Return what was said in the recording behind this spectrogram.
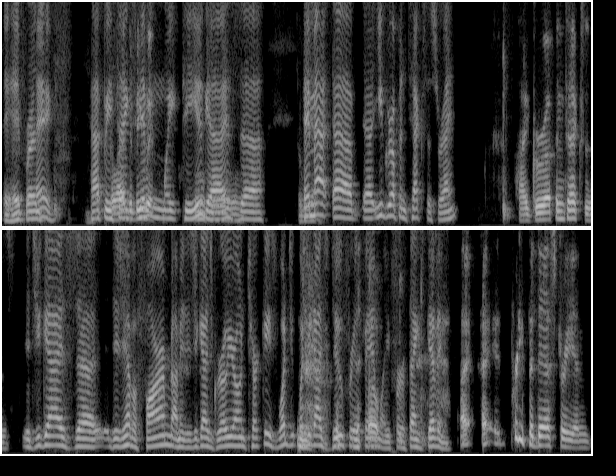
Hey, hey, friends. Hey, happy Glad Thanksgiving to week to you guys. Uh, hey, Matt, uh, uh, you grew up in Texas, right? I grew up in Texas. Did you guys? Uh, did you have a farm? I mean, did you guys grow your own turkeys? What did you, you guys do for your family no. for Thanksgiving? I, I, pretty pedestrian.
